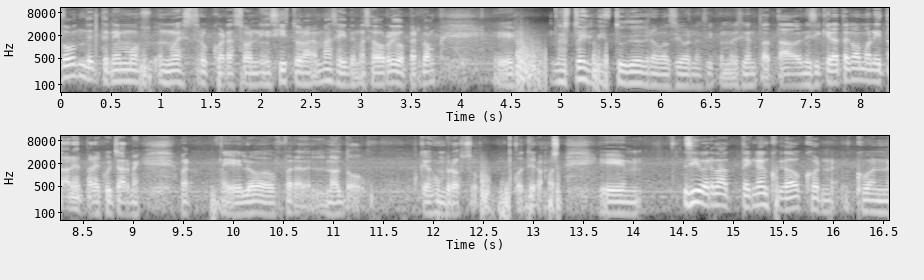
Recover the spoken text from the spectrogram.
dónde tenemos nuestro corazón. Insisto, nada más hay demasiado ruido, perdón. Eh, no estoy en mi estudio de grabación, así que me siento atado. Ni siquiera tengo monitores para escucharme. Bueno, eh, luego fuera del Noldo, que es un broso. Continuamos. Eh, sí, verdad, tengan cuidado con, con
